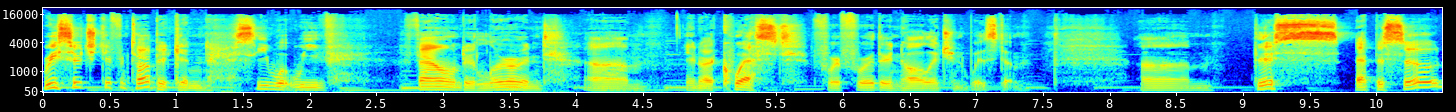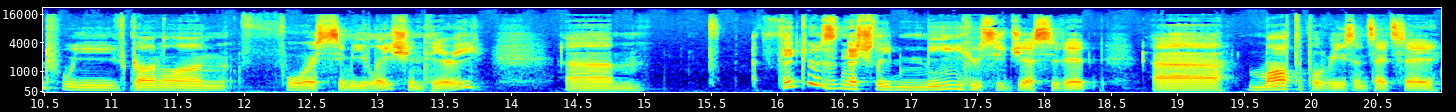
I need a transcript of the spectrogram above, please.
research a different topic and see what we've found or learned um, in our quest for further knowledge and wisdom. Um, this episode, we've gone along for simulation theory. Um, think it was initially me who suggested it. Uh, multiple reasons, I'd say.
